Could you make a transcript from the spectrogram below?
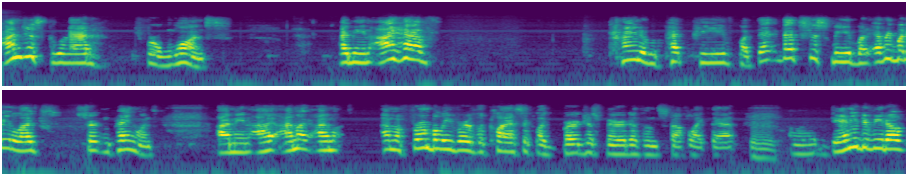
I'm just glad for once. I mean, I have kind of a pet peeve, but that, that's just me. But everybody likes certain penguins. I mean, I, I'm a, I'm I'm a firm believer of the classic like Burgess Meredith and stuff like that. Mhm. Uh, Danny DeVito,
